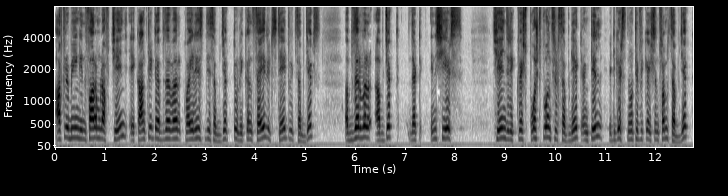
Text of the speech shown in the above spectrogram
After being informed of change, a concrete observer queries the subject to reconcile its state with subjects. Observer object that initiates change request postpones its update until it gets notification from subject.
